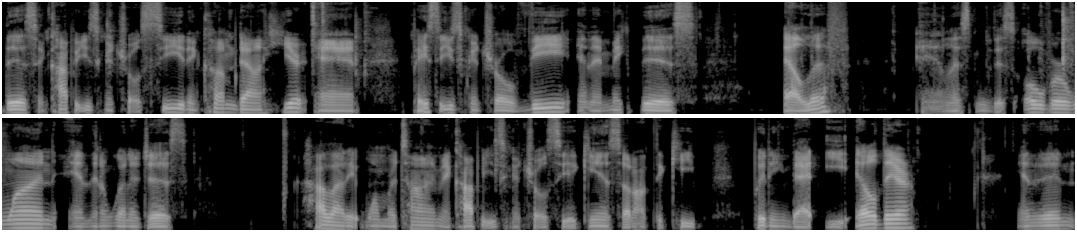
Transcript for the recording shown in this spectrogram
this and copy using control C and come down here and paste it using control V and then make this elif and let's move this over one and then I'm gonna just highlight it one more time and copy using control C again so I don't have to keep putting that EL there and then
